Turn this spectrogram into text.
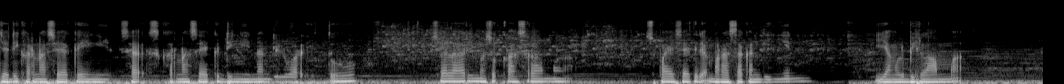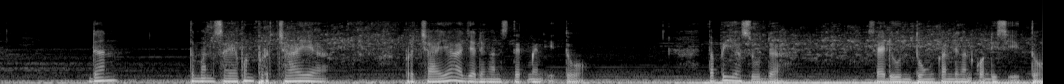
Jadi karena saya keingin saya, karena saya kedinginan di luar itu, saya lari masuk ke asrama. supaya saya tidak merasakan dingin yang lebih lama. Dan teman saya pun percaya, percaya aja dengan statement itu. Tapi ya sudah, saya diuntungkan dengan kondisi itu.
